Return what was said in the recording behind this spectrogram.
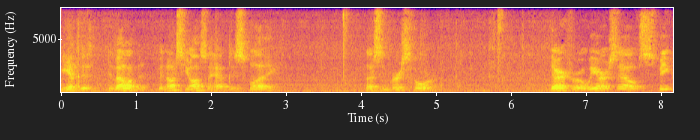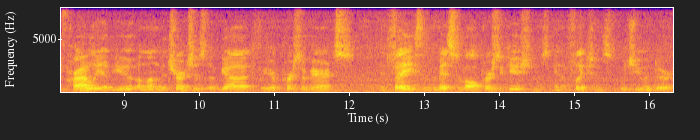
You have this development, but notice you also have display. Listen, verse 4. Therefore, we ourselves speak proudly of you among the churches of God for your perseverance and faith in the midst of all persecutions and afflictions which you endure.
